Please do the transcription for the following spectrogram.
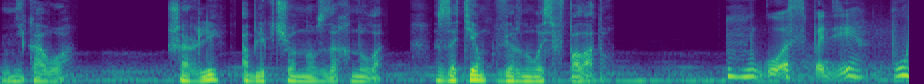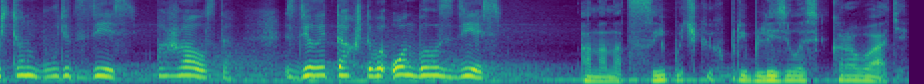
Никого. Шарли облегченно вздохнула. Затем вернулась в палату. Господи, пусть он будет здесь, пожалуйста. Сделай так, чтобы он был здесь. Она на цыпочках приблизилась к кровати.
